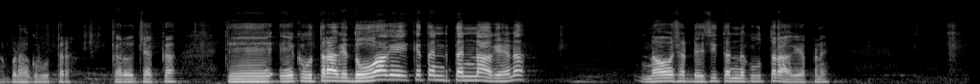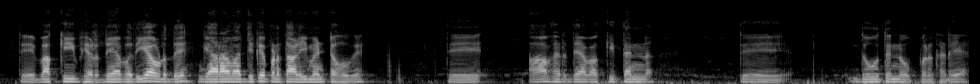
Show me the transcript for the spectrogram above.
ਆਪਣਾ ਕਬੂਤਰ, ਕਰੋ ਚੈੱਕ। ਤੇ ਇਹ ਕਬੂਤਰ ਆ ਗਏ, ਦੋ ਆ ਗਏ ਕਿ ਤਿੰਨ ਤਿੰਨ ਆ ਗਏ, ਹਨਾ? ਨੌ ਛੱਡੇ ਸੀ, ਤਿੰਨ ਕਬੂਤਰ ਆ ਗਏ ਆਪਣੇ। ਤੇ ਬਾਕੀ ਫਿਰਦੇ ਆ, ਵਧੀਆ ਉੜਦੇ 11:45 ਮਿੰਟ ਹੋ ਗਏ। ਤੇ ਆ ਫਿਰਦੇ ਆ ਬਾਕੀ ਤਿੰਨ, ਤੇ ਦੋ ਤਿੰਨ ਉੱਪਰ ਖੜੇ ਆ।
